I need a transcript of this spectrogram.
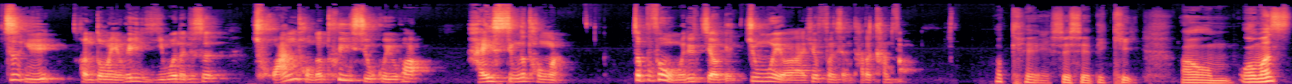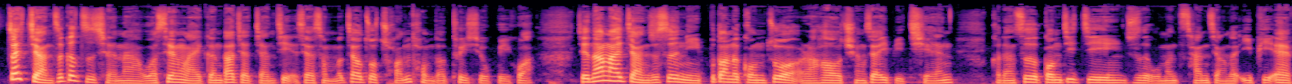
至于很多人也会疑问的，就是传统的退休规划还行得通吗？这部分我们就交给俊伟来去分享他的看法。OK，谢谢 Dicky。哦，我们在讲这个之前呢，我先来跟大家讲解一下什么叫做传统的退休规划。简单来讲，就是你不断的工作，然后存下一笔钱，可能是公积金，就是我们常讲的 EPF，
